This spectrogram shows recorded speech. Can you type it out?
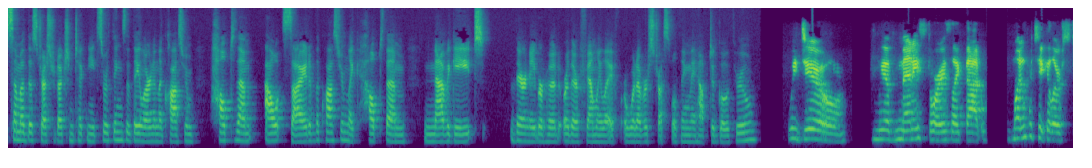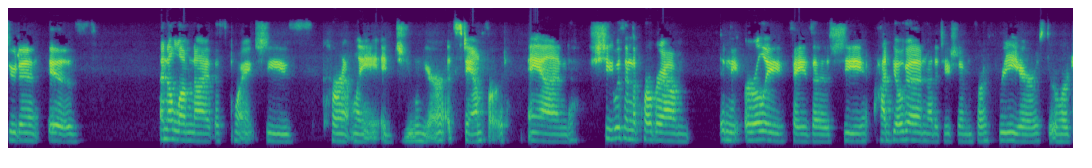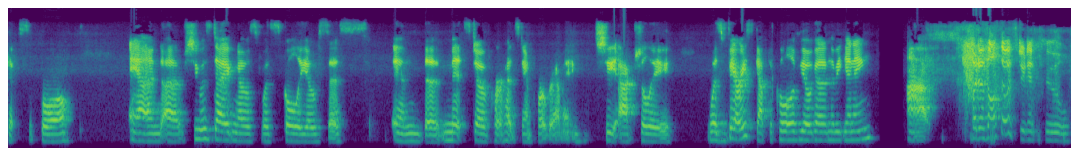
some of the stress reduction techniques or things that they learn in the classroom helped them outside of the classroom, like helped them navigate their neighborhood or their family life or whatever stressful thing they have to go through? We do. We have many stories like that. One particular student is an alumni at this point. She's currently a junior at Stanford. And she was in the program in the early phases. She had yoga and meditation for three years through her KIPP school and uh, she was diagnosed with scoliosis in the midst of her headstand programming. She actually was very skeptical of yoga in the beginning, uh, but is also a student who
